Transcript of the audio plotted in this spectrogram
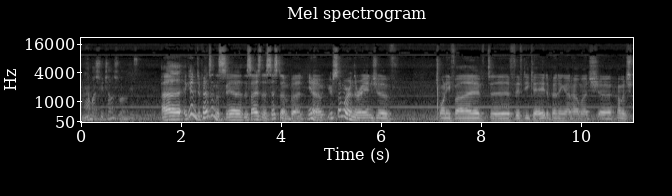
And how much do you charge for one of these? Uh, again, it depends on the uh, the size of the system, but you know, you're somewhere in the range of 25 to 50k, depending on how much uh, how much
